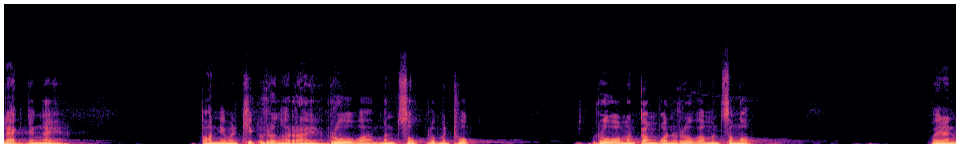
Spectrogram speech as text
แลกยังไง ตอนนี้มันคิดเรื่องอะไร รู้ว่ามันสุขหรือมันทุกข์ รู้ว่ามันกังวลรู้ว่ามันสงบ เพราะฉะนั้น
